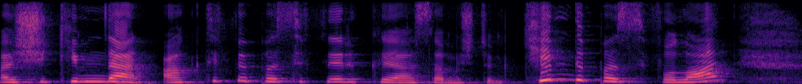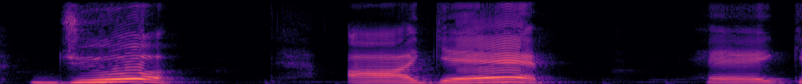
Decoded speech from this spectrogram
H2'mden aktif ve pasifleri kıyaslamıştım. Kimdi pasif olan? Cu, AG, HG,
